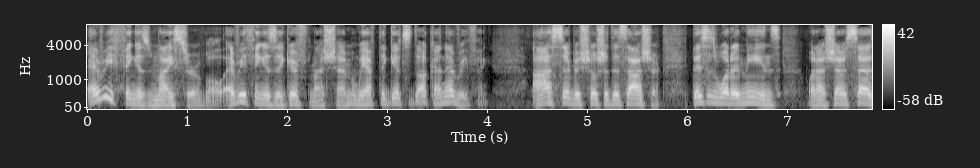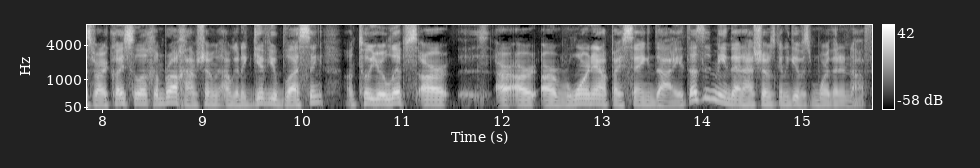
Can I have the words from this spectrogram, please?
Everything is miserable. Everything is a gift from Hashem, and we have to give tzedakah on everything. Aser This is what it means when Hashem says, Hashem, I'm going to give you blessing until your lips are, are, are, are worn out by saying die. It doesn't mean that Hashem is going to give us more than enough.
